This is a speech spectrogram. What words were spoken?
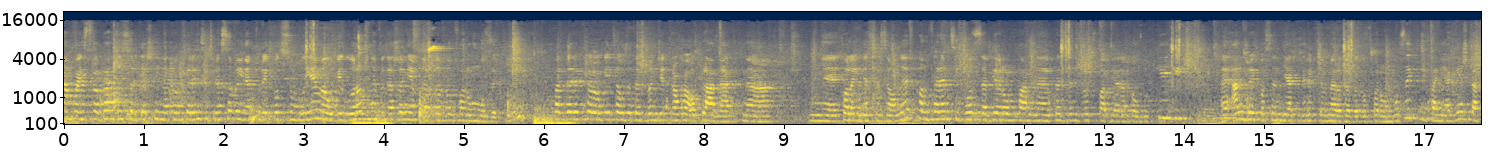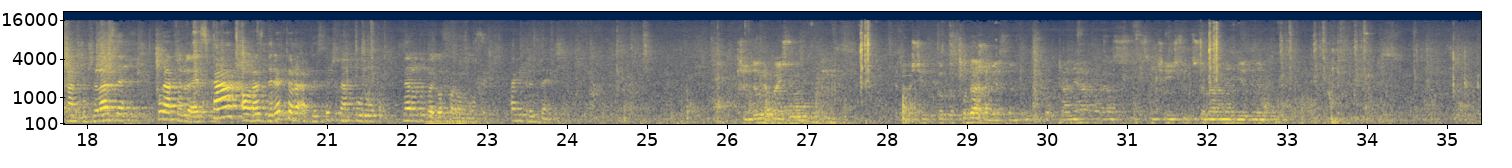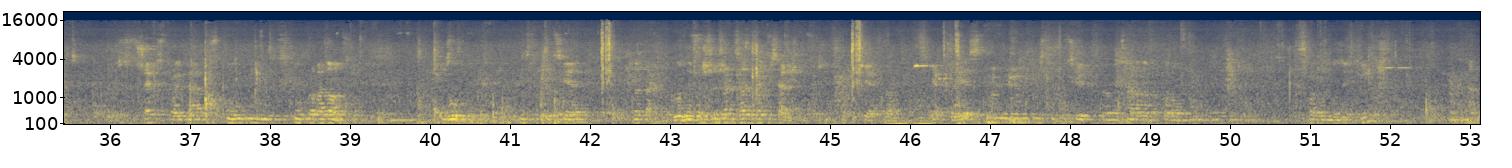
Witam Państwa bardzo serdecznie na konferencji prasowej, na której podsumujemy ubiegłoroczne wydarzenia w Narodowym Forum Muzyki. Pan dyrektor obiecał, że też będzie trochę o planach na mm, kolejne sezony. W konferencji głos zabiorą pan prezydent Wrocławia Rafał Dudkiewicz, e, Andrzej Kosendiak, dyrektor Narodowego Forum Muzyki, pani Agnieszka Franku-Żelazny, kurator SK oraz dyrektor artystyczna chóru Narodowego Forum Muzyki. Panie prezydencie. Dzień dobry Państwu. Właściwie tylko gospodarzem jestem tego spotkania oraz w sensie instytucjonalnym jednym z trzech strojga współ, współprowadzących instytucje, no tak, za, zapisaliśmy właśnie instytucję, jak to, jak to jest, instytucję, którą jest Narodowe Forum, Forum Muzyki. No.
